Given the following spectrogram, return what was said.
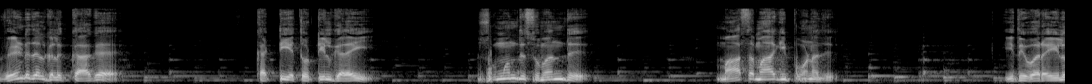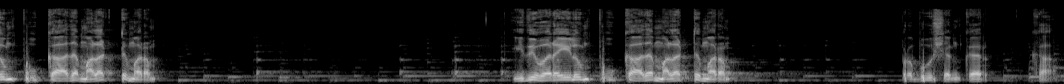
வேண்டுதல்களுக்காக கட்டிய தொட்டில்களை சுமந்து சுமந்து மாசமாகி போனது. இதுவரையிலும் பூக்காத மலட்டு மரம். இதுவரையிலும் பூக்காத மலட்டு மரம். பிரபு சங்கர் கா.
